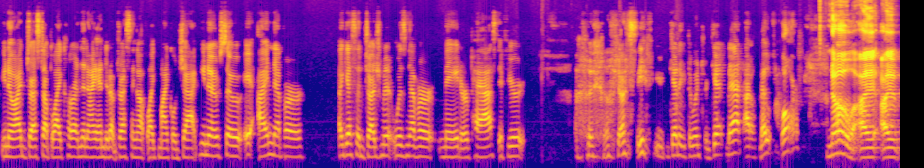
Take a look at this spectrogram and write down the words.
you know, I dressed up like her, and then I ended up dressing up like Michael Jack. You know, so it, I never. I guess a judgment was never made or passed. If you're I'm trying to see if you're getting to what you're getting at. I don't know if you are. No, um, I, I,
